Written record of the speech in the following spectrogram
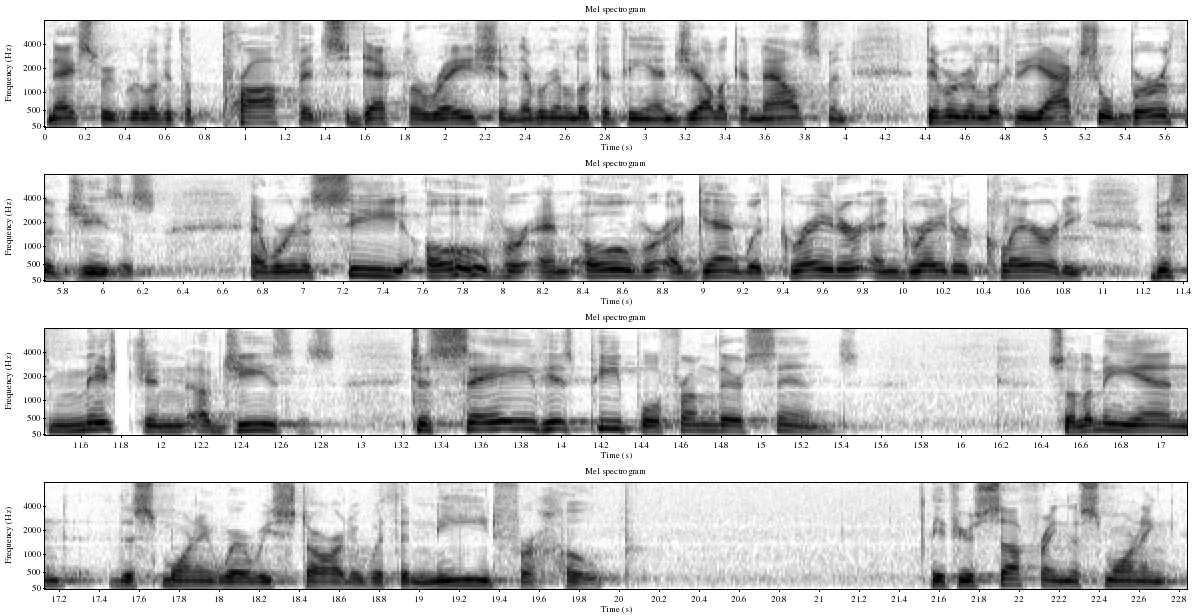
next week, we're going to look at the prophet's declaration. Then we're going to look at the angelic announcement. Then we're going to look at the actual birth of Jesus. And we're going to see over and over again with greater and greater clarity this mission of Jesus to save his people from their sins. So let me end this morning where we started with a need for hope. If you're suffering this morning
